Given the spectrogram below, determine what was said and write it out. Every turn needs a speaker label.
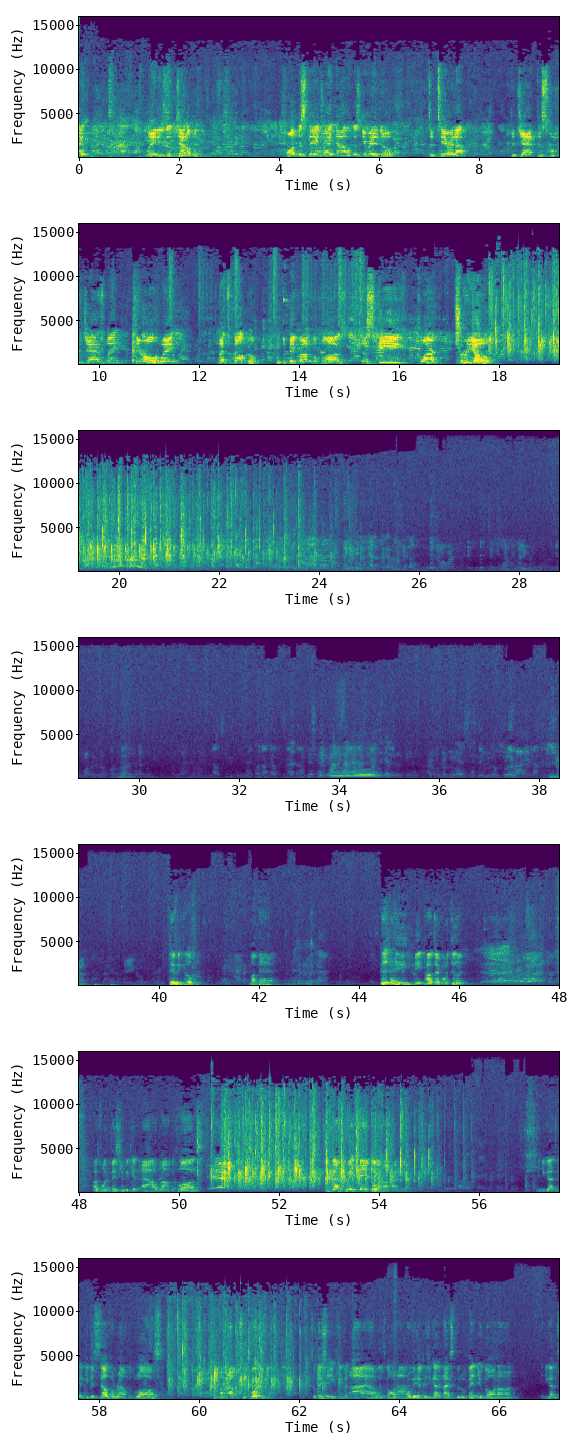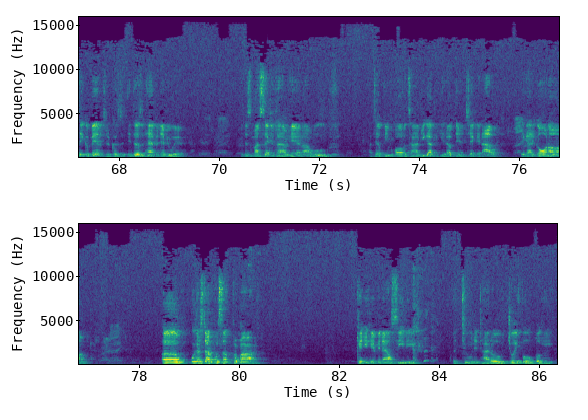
Speaker 1: Ladies and gentlemen, on the stage right now, let's get ready to, to tear it up the, jazz, the smooth jazz way, their own way. Let's welcome, with a big round of applause, the Steve Clarke Trio.
Speaker 2: There we go. My bad. Good doing? I just want to make sure we give Al a round of applause. He's got a great thing going on right here. And you guys got to give yourself a round of applause for coming out and supporting me. So make sure you keep an eye on what's going on over here because you got a nice little venue going on and you got to take advantage of it because it doesn't happen everywhere. And this is my second time here, and I'm oof. I tell people all the time, you got to get up there and check it out. They got it going on. Uh, we're gonna start off with something from our "Can You Hear Me Now" CD, a tune entitled "Joyful Boogie."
